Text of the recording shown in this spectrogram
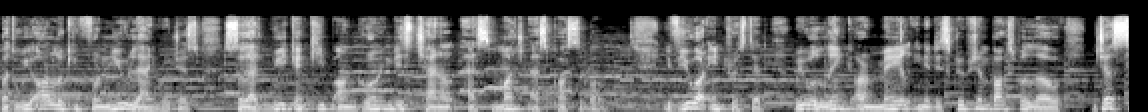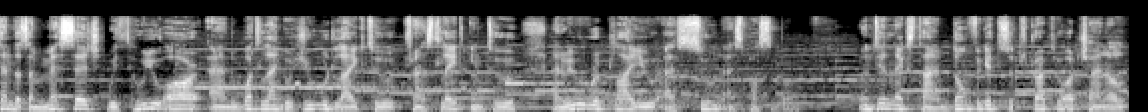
but we are looking for new languages so that we can keep on growing this channel as much as possible. If you are interested, we will link our mail in the description box below. Just send us a message with who you are and what language you would like to translate into and we will reply you as soon as possible. Until next time, don't forget to subscribe to our channel,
